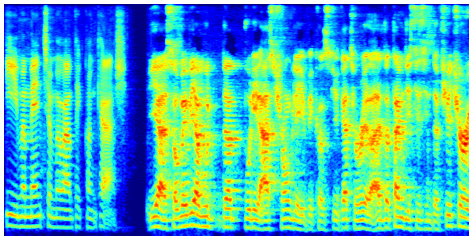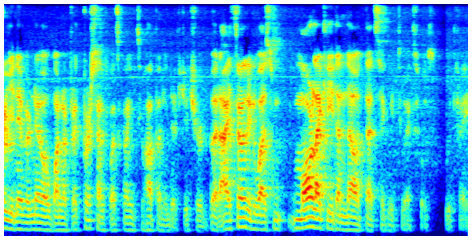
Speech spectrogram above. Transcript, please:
be momentum around Bitcoin Cash. Yeah, so maybe I would not put it as strongly because you get to realize at the time this is in the future, you never know 100% what's going to happen in the future. But I thought it was more likely than not that Segwit 2x was, would fail.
